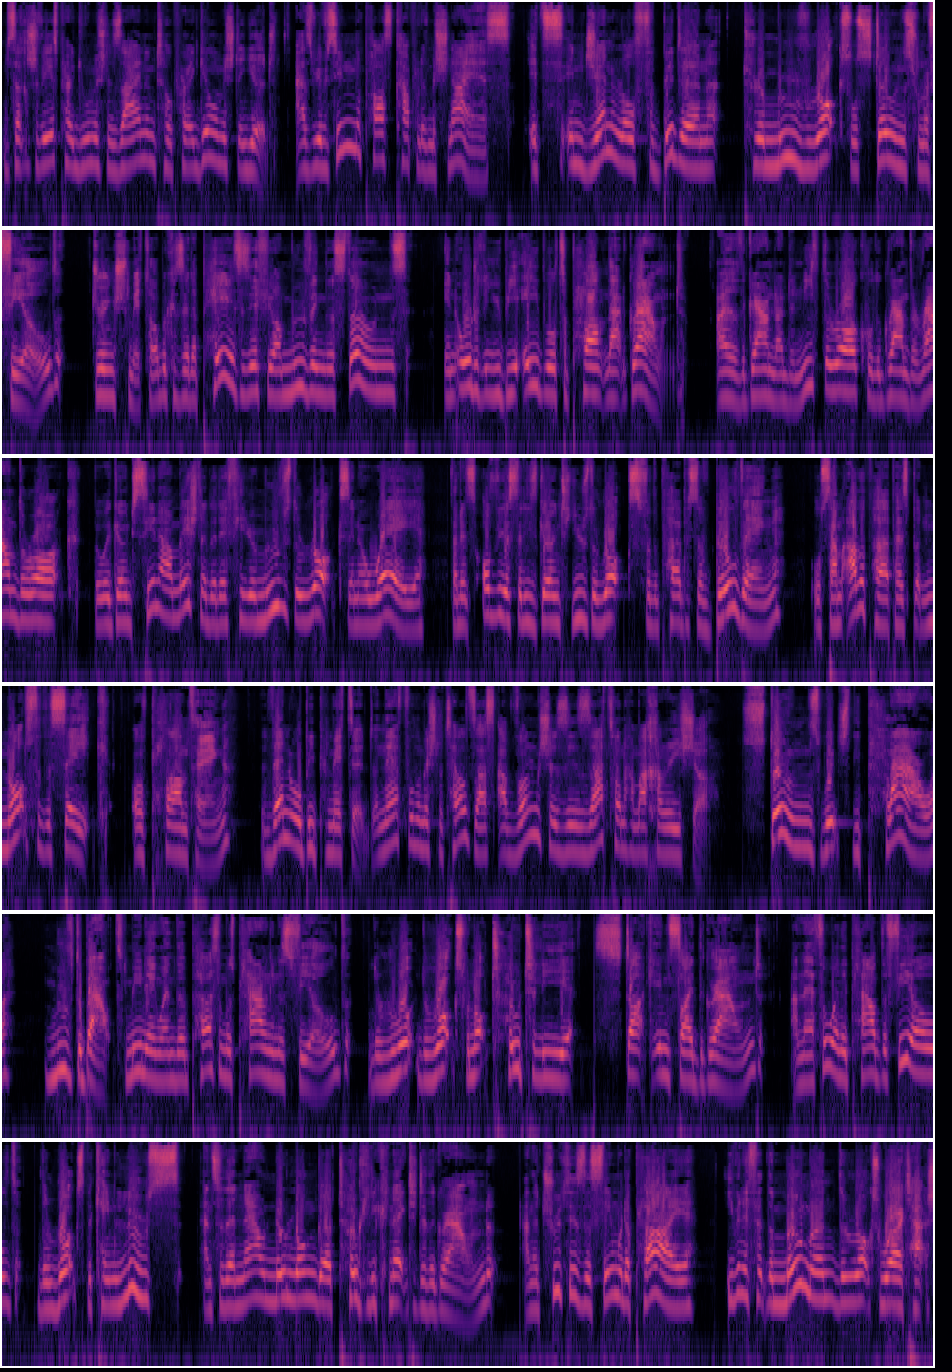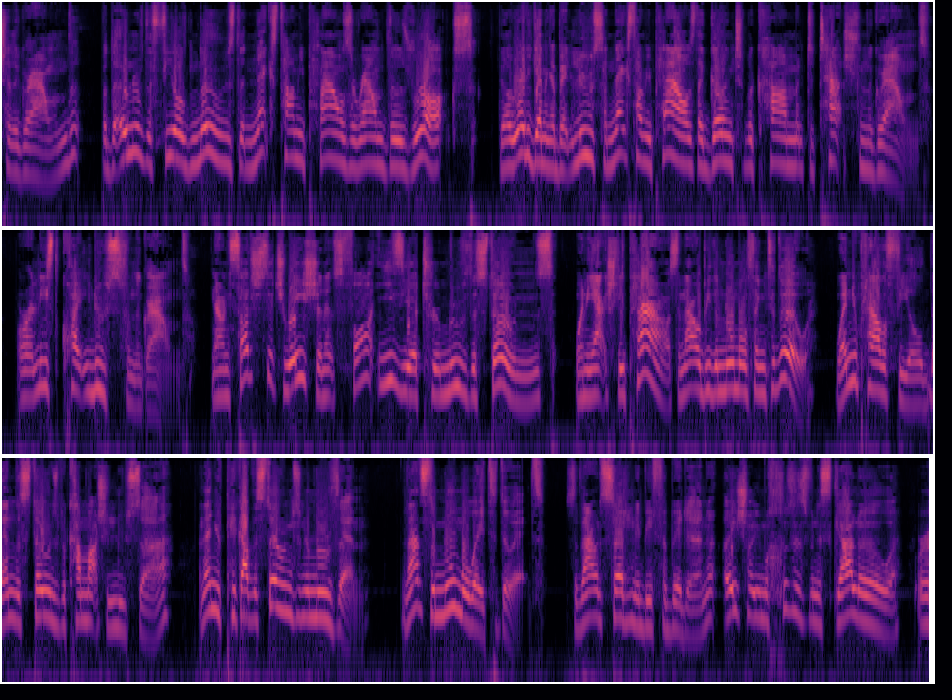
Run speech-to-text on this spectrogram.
Mishnah until Mishnah Yud. As we have seen in the past couple of Mishnayos, it's in general forbidden to remove rocks or stones from a field during Shemitah because it appears as if you are moving the stones in order that you be able to plant that ground. Either the ground underneath the rock or the ground around the rock. But we're going to see in our Mishnah that if he removes the rocks in a way that it's obvious that he's going to use the rocks for the purpose of building or some other purpose, but not for the sake of planting, then will be permitted. And therefore the Mishnah tells us, Avon Shazizaton Hamacharisha. Stones which the plough moved about, meaning when the person was ploughing in his field, the, ro- the rocks were not totally stuck inside the ground, and therefore when they ploughed the field, the rocks became loose, and so they're now no longer totally connected to the ground. And the truth is the same would apply even if at the moment the rocks were attached to the ground, but the owner of the field knows that next time he plows around those rocks, they're already getting a bit loose, and next time he plows, they're going to become detached from the ground, or at least quite loose from the ground. Now, in such a situation, it's far easier to remove the stones when he actually plows, and that would be the normal thing to do. When you plow the field, then the stones become much looser, and then you pick up the stones and remove them. And that's the normal way to do it. So that would certainly be forbidden. Or if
